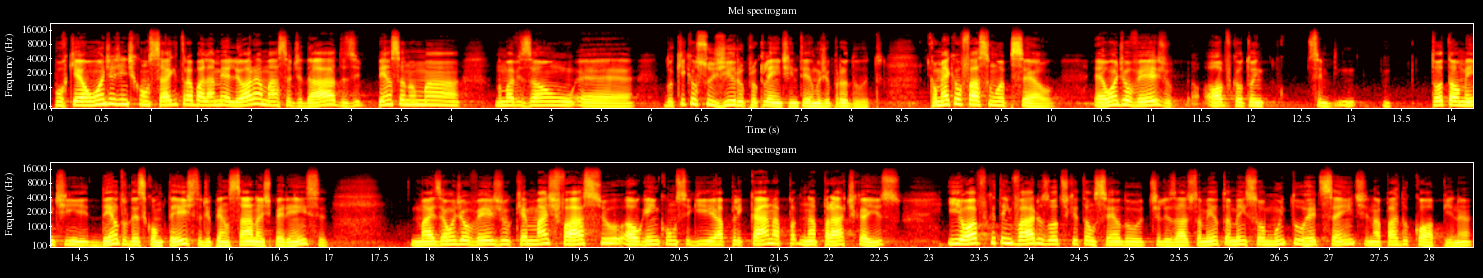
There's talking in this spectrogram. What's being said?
Porque é onde a gente consegue trabalhar melhor a massa de dados e pensa numa, numa visão é, do que, que eu sugiro para o cliente em termos de produto. Como é que eu faço um upsell? É onde eu vejo, óbvio que eu estou assim, totalmente dentro desse contexto de pensar na experiência, mas é onde eu vejo que é mais fácil alguém conseguir aplicar na, na prática isso. E óbvio que tem vários outros que estão sendo utilizados também. Eu também sou muito reticente na parte do copy, né?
